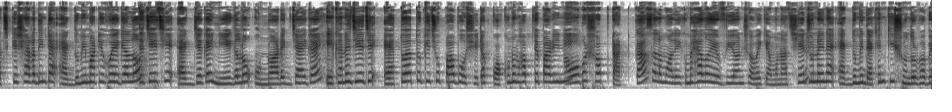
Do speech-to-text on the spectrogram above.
আজকে সারা দিনটা একদমই মাটি হয়ে গেল। চেয়েছি এক জায়গায় নিয়ে গেল, অন্য আরেক জায়গায়। এখানে যে যে এত এত কিছু পাবো, সেটা কখনো ভাবতে পারিনি। আবার সব টাটকা আসসালামু আলাইকুম হ্যালো এভরিওয়ান সবাই কেমন আছেন? জন্যই না একদমই দেখেন কি সুন্দরভাবে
